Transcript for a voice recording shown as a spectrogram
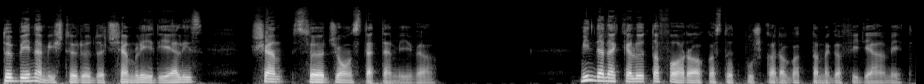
Többé nem is törődött sem Lady Alice, sem Sir John tetemével. Mindenek előtt a falra akasztott puska ragadta meg a figyelmét.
